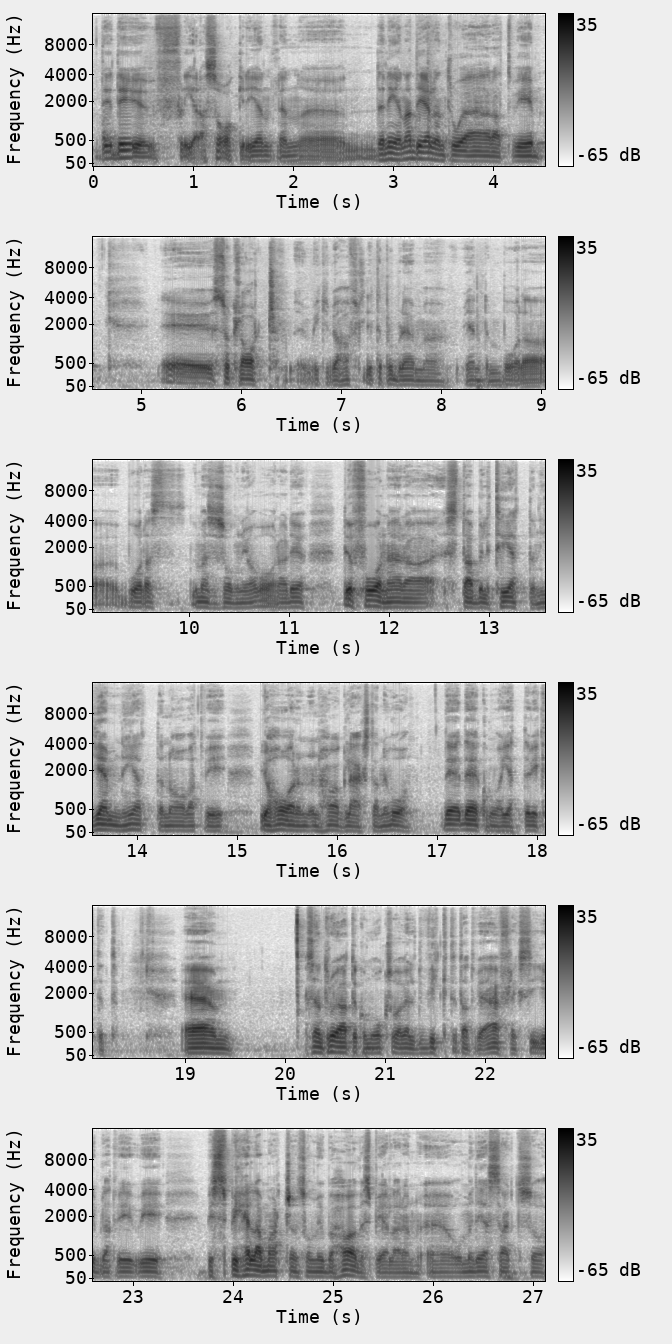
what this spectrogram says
det, det är flera saker egentligen. Eh, den ena delen tror jag är att vi eh, Eh, såklart, vilket vi har haft lite problem med egentligen båda, båda de här säsongerna jag var här. Det, det får den här eh, stabiliteten, jämnheten av att vi, vi har en, en hög lägstanivå. Det, det kommer vara jätteviktigt. Eh, Sen tror jag att det kommer också vara väldigt viktigt att vi är flexibla, att vi, vi, vi spelar matchen som vi behöver spela den. Eh, och med det sagt så,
